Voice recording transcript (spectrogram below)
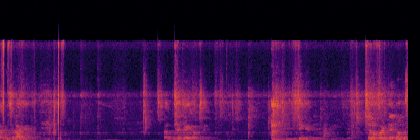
अपना आगे चला गया। सवाल पूछा जाएगा आपसे। ठीक है। चलो पढ़ते हैं वापस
